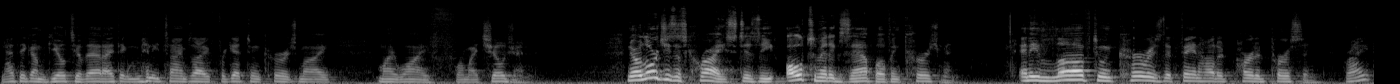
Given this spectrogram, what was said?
And I think I'm guilty of that. I think many times I forget to encourage my, my wife or my children. Now, our Lord Jesus Christ is the ultimate example of encouragement. And he loved to encourage the faint hearted person, right?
